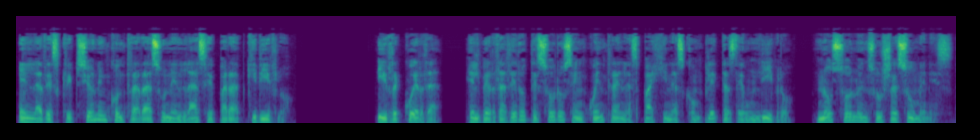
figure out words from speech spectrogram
En la descripción encontrarás un enlace para adquirirlo. Y recuerda, el verdadero tesoro se encuentra en las páginas completas de un libro, no solo en sus resúmenes.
